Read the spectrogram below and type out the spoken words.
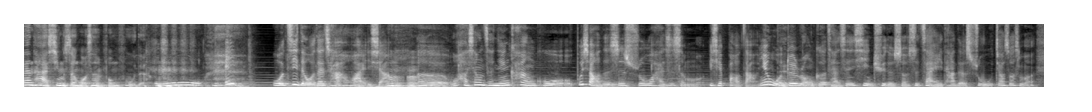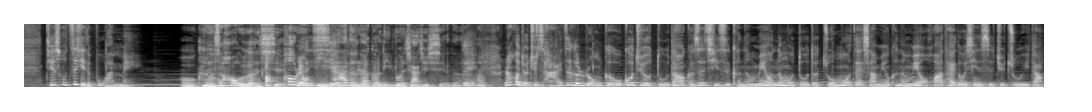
但他的性生活是很丰富的。哦，哎，我记得我再插话一下，嗯嗯。呃，我好像曾经看过，不晓得是书还是什么一些报道，因为我对。对荣格产生兴趣的时候是在于他的书叫做什么“接受自己的不完美哦，可能是后人写，哦后人以写他的那个理论下去写的。对嗯”，然后我就去查这个荣格，我过去有读到，可是其实可能没有那么多的琢磨在上面，有可能没有花太多心思去注意到。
